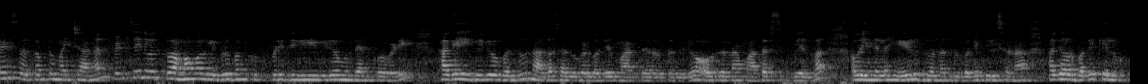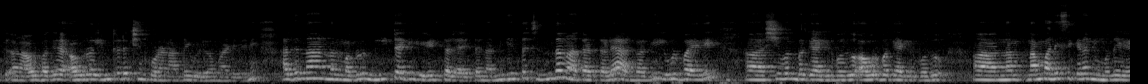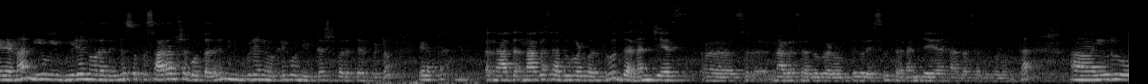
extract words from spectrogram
Friends welcome to my channel friends ಏನಿವತ್ತು ಅಮ್ಮ ಮಗಳು ಇಬ್ಬರು ಬಂದು ಕೂತ್ಬಿಟ್ಟಿದ್ದೀವಿ ವಿಡಿಯೋ ಮುಂದೆ ಅನ್ಕೋಬೇಡಿ. ಹಾಗೆ ಈ ವಿಡಿಯೋ ಬಂದು ನಾಗಸಾಧುಗಳ ಬಗ್ಗೆ ಮಾಡ್ತಾ ಇರೋಂಥ ವಿಡಿಯೋ ಅವ್ರನ್ನ ಮಾತಾಡ್ಸಿದ್ವಿ ಅಲ್ವಾ? ಅವ್ರು ಏನೆಲ್ಲ ಹೇಳಿದ್ರು ಅನ್ನೋದ್ರ ಬಗ್ಗೆ ತಿಳಿಸೋಣ. ಹಾಗೆ ಅವ್ರ ಬಗ್ಗೆ ಕೆಲವು, ಅವ್ರ ಬಗ್ಗೆ ಅವರ ಇಂಟ್ರಡಕ್ಷನ್ ಕೊಡೋಣ ಅಂತ ವಿಡಿಯೋ ಮಾಡಿದ್ದೀನಿ. ಅದನ್ನು ನನ್ನ ಮಗಳು ನೀಟಾಗಿ ಹೇಳ್ತಾಳೆ, ಆಯಿತಾ? ನನಗಿಂತ ಚೆಂದ ಮಾತಾಡ್ತಾಳೆ. ಹಾಗಾಗಿ ಇವಳ ಬಾಯಲ್ಲಿ ಶಿವನ ಬಗ್ಗೆ ಆಗಿರ್ಬೋದು, ಅವ್ರ ಬಗ್ಗೆ ಆಗಿರ್ಬೋದು ನಮ್ಮ ನಮ್ಮ ಅನಿಸಿಕೆನ ನಿಮ್ಮ ಮುಂದೆ ಹೇಳೋಣ. ನೀವು ಈ ವಿಡಿಯೋ ನೋಡೋದ್ರಿಂದ ಸ್ವಲ್ಪ ಸಾರಾಂಶ ಗೊತ್ತಾದರೆ ನಿಮ್ಮ ವಿಡಿಯೋ ನೋಡ್ಲಿಕ್ಕೆ ಒಂದು ಇಂಟ್ರೆಸ್ಟ್ ಬರುತ್ತೆ ಅಂದ್ಬಿಟ್ಟು ಹೇಳಪ್ಪ. ನಾಗ ನಾಗಸಾಧುಗಳು ಬಂದು ಧನಂಜಯ ನಾಗಸಾಧುಗಳು ಅಂತ ಇವ್ರ ಹೆಸರು, ಧನಂಜಯ ನಾಗಸಾಧುಗಳು ಅಂತ. ಇವರು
